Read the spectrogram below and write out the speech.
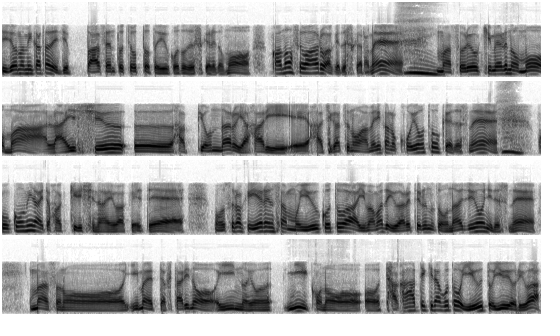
市場の見方で10%ちょっとということですけれども、可能性はあるわけですからね。はい、まあそれを決めるのも、まあ来週発表になるやはり8月のアメリカの雇用統計ですね。はい、ここを見ないとはっきりしないわけで、おそらくイエレンさんも言うことは今まで言われているのと同じようにですね、まあ、その、今言った二人の委員のように、この、多価的なことを言うというよりは、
